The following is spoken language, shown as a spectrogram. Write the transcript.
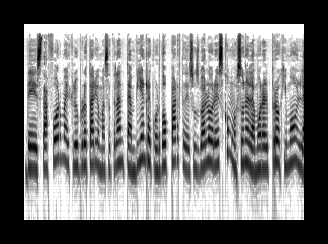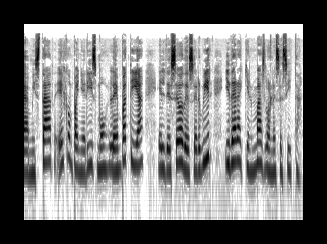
De esta forma, el Club Rotario Mazatlán también recordó parte de sus valores como son el amor al prójimo, la amistad, el compañerismo, la empatía, el deseo de servir y dar a quien más lo necesita.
